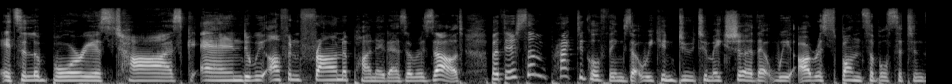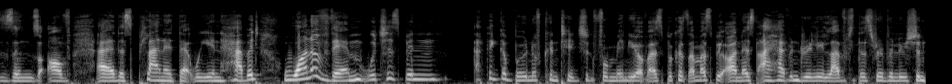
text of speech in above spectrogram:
it's a laborious task, and we often frown upon it as a result. But there's some practical things that we can do to make sure that we are responsible citizens of uh, this planet that we inhabit. One of them, which has been I think, a bone of contention for many of us because I must be honest, I haven't really loved this revolution,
